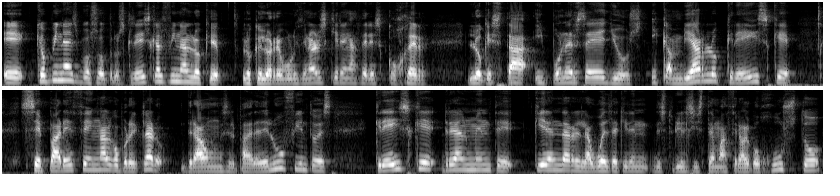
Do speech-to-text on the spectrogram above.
eh, ¿qué opináis vosotros? ¿Creéis que al final lo que, lo que los revolucionarios quieren hacer es coger lo que está y ponerse ellos y cambiarlo? ¿Creéis que se parece en algo? Porque claro, Dragon es el padre de Luffy, entonces ¿Creéis que realmente quieren darle la vuelta, quieren destruir el sistema, hacer algo justo?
